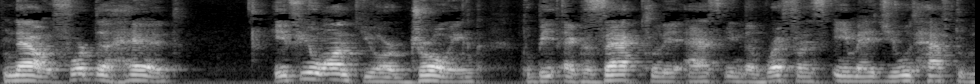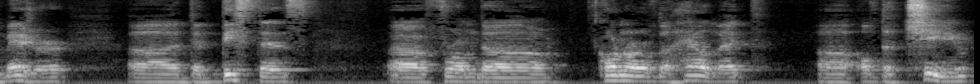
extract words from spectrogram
Now for the head if you want your drawing to be exactly as in the reference image you would have to measure uh, the distance uh, from the corner of the helmet uh, of the chin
